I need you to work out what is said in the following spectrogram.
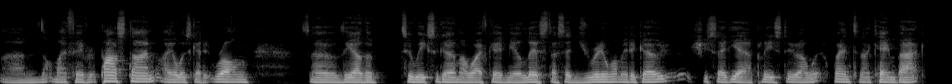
Um, not my favorite pastime. I always get it wrong. So the other two weeks ago, my wife gave me a list. I said, Do you really want me to go? She said, yeah, please do. I went and I came back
